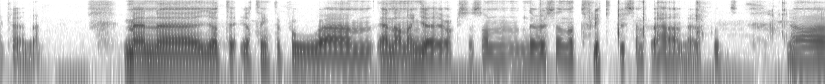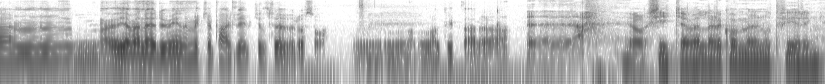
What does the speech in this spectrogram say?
okej då. Men eh, jag, jag tänkte på ehm, en annan grej också. Som, det var ju så att Flicktis inte är här nu. Jag, ehm, jag vet inte, är du inne mycket i parklivkultur och så? Mm, Och tittar? eh, Jag kikar väl när det kommer en notifiering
